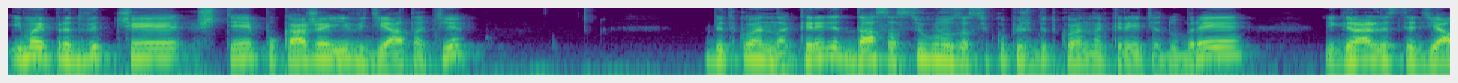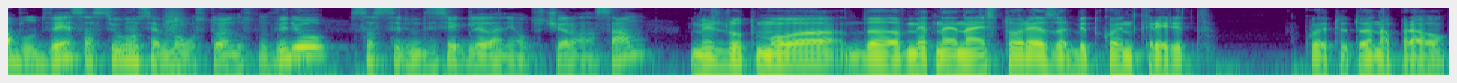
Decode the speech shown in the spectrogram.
имай предвид, че ще покажа и видеята ти. Биткоин на кредит, да, със сигурност да си купиш биткоин на кредит е добре. Играли ли сте Diablo 2, със сигурност е много стойностно видео, с 70 гледания от вчера насам. Между другото, мога да вметна една история за биткоин кредит, което той е направил.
